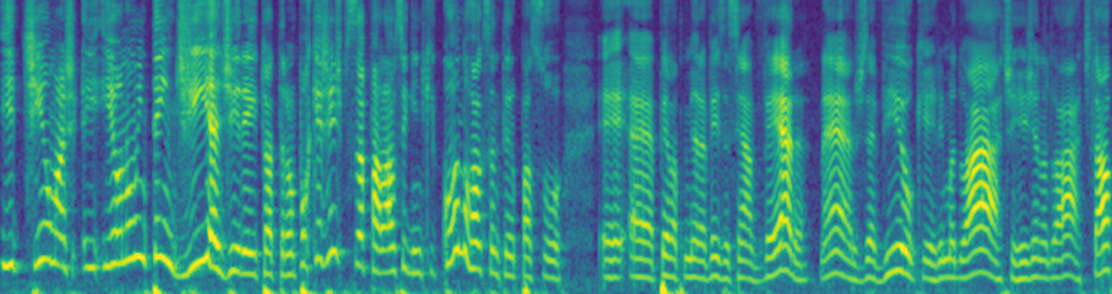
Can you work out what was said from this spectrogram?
E tinha umas. E, eu não entendia direito a trama. Porque a gente precisa falar o seguinte: que quando o Rock Santeiro passou é, é, pela primeira vez, assim, a Vera, né? José Wilker, Lima Duarte, Regina Duarte e tal,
